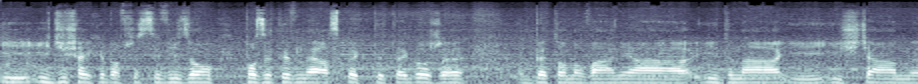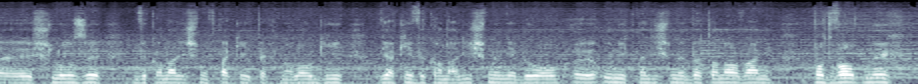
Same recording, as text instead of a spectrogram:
i, i dzisiaj chyba wszyscy widzą pozytywne aspekty tego, że betonowania i dna i, i ścian y, śluzy wykonaliśmy w takiej technologii, w jakiej wykonaliśmy. Nie było, y, uniknęliśmy betonowań podwodnych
